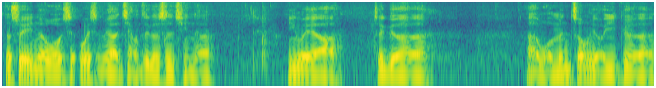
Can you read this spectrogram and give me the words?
那所以呢，我是为什么要讲这个事情呢？因为啊，这个，呃，我们总有一个。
